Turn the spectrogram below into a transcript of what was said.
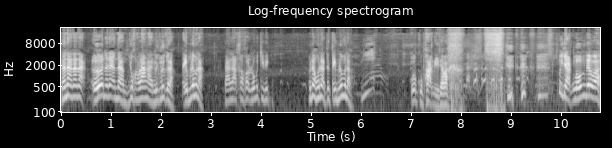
นั่นน่ะนั่นน่ะเออนั่นแหละนั่นอยู่ข้างล่างอะลึกๆอะเต็มเลยคุณน่ะด้านล่าเขาเขาลงมากี่พิกคุณน่ะคุณน่ะเต็มเลยคุณน่ะนี่โอ้กูภาคดีใช่ปะกูอยากลงด้วะ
